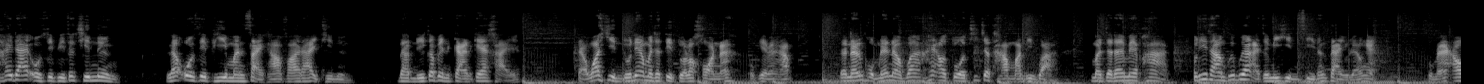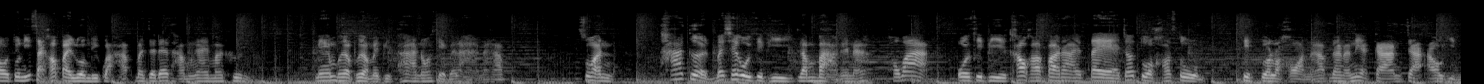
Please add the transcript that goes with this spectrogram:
ให้ได้ OCP สักชิ้นหนึ่งแล้ว OCP มันใส่คาฟ้าได้อีกทีหนึ่งแบบนี้ก็เป็นการแก้ไข แต่ว่าหินตัวเนี้ยมันจะติดตัวละครนะโอเคไหมครับดังนั้นผมแนะนำว่าให้เอาตัวที่จะทำมาดีกว่า มันจะได้ไม่พลาดตัวที่ทำเพื่อนๆอาจจะมีหินสีต่างๆอยู่แล้วไงถูกไหมเอาตัวนี้ใส่เข้าไปรวมดีกว่าครับมันจะได้ทำง่ายมากขึ้นไม่งั้นเผื่อเผื่อไม่ผิดพลาดเนาะเสียเวลานะครับ ส่วน ถ้าเกิดไม่ใช่ OCP ลำบากเลยนะ เพราะว่า OCP เข้าคาฟาได้แต่เจ้าตัวคอสตูมติดตัวละครนะครับ ดังนั้นเนี่ยการจะเอาหิน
